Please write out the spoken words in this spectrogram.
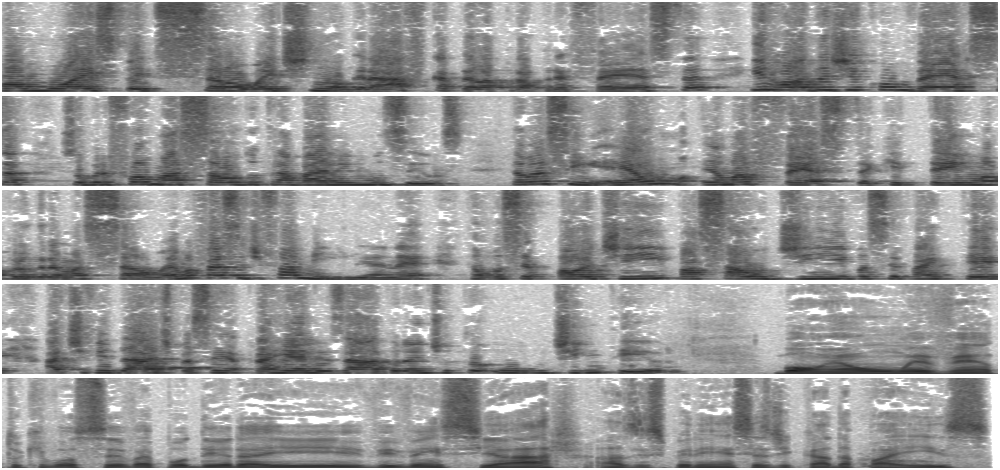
como a expedição etnográfica pela própria festa e rodas de conversa sobre formação do trabalho em museus. Então, assim, é, um, é uma festa que tem uma programação, é uma festa de família, né? Então, você pode ir, passar o dia, você vai ter atividade para realizar durante o, o dia inteiro. Bom, é um evento que você vai poder aí vivenciar as experiências de cada país,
